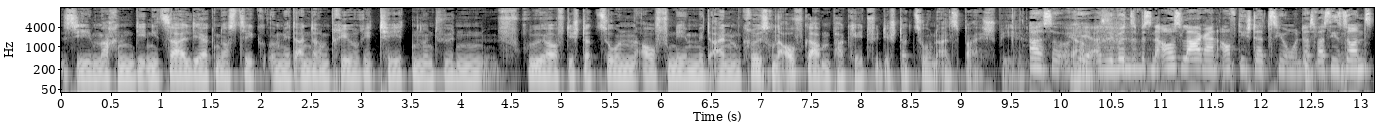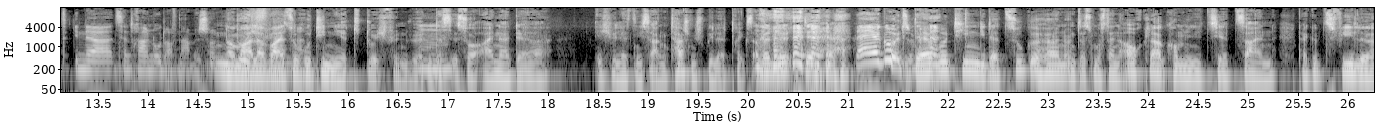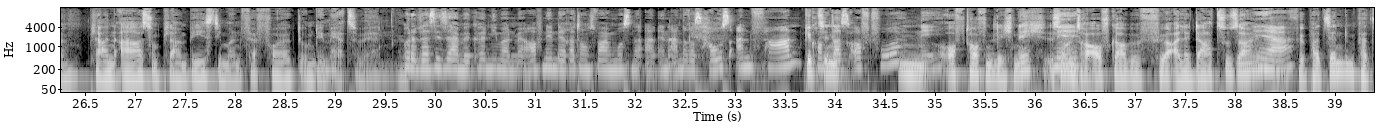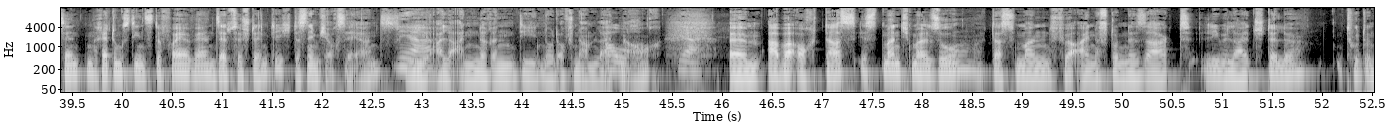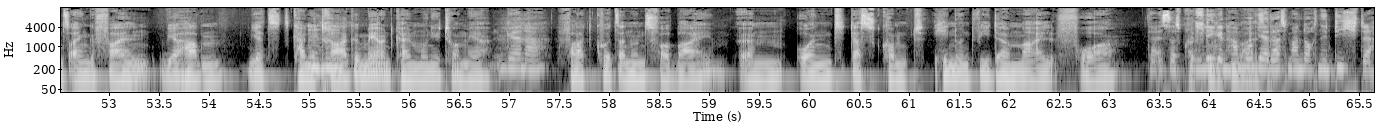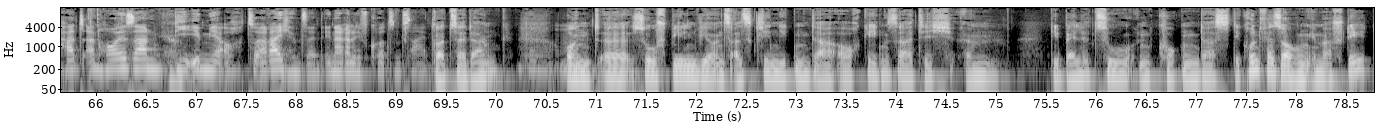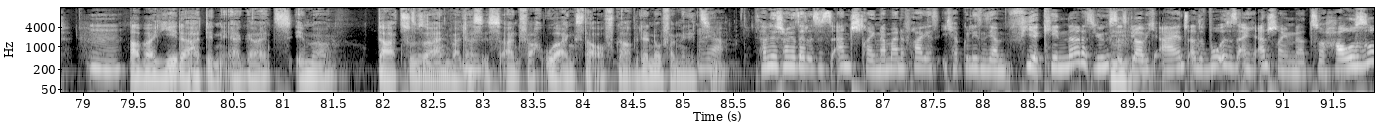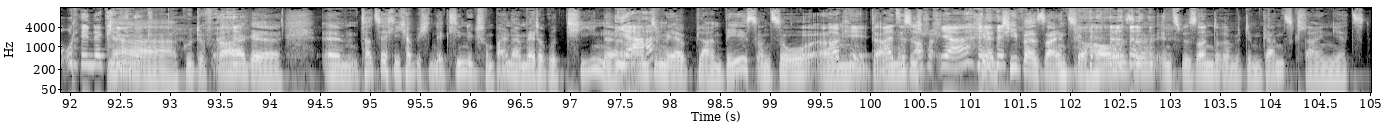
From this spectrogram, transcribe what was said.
Sie machen die Initialdiagnostik mit anderen Prioritäten und würden früher auf die Stationen aufnehmen mit einem größeren Aufgabenpaket für die Station als Beispiel. Ach so, okay. Ja. Also Sie würden es ein bisschen auslagern auf die Station, das, was Sie sonst in der zentralen Notaufnahme schon Normalerweise durchführen. routiniert durchführen würden. Mhm. Das ist so einer der, ich will jetzt nicht sagen Taschenspielertricks, aber der, der, Naja, gut. der Routinen, die dazugehören und das muss dann auch klar kommuniziert sein. Da gibt's viele Plan A's und Plan B's, die man verfolgt, um dem Herr zu werden. Oder dass Sie sagen, wir können niemanden mehr aufnehmen, der Rettungswagen muss eine, ein anderes Haus anfahren. Gibt's Kommt in- das oft vor? Nee. Oft hoffentlich nicht. Ist ja Nee. unsere Aufgabe, für alle da zu sein. Ja. Für Patientinnen, Patienten, Rettungsdienste, Feuerwehren, selbstverständlich. Das nehme ich auch sehr ernst. Ja. Wie alle anderen, die Notaufnahmen leiten Auch. auch. Ja. Ähm, aber auch das ist manchmal so, dass man für eine Stunde sagt, liebe Leitstelle, tut uns einen Gefallen. Wir haben jetzt keine Mhm. Trage mehr und keinen Monitor mehr. Genau. Fahrt kurz an uns vorbei. Ähm, und das kommt hin und wieder mal vor. Da ist das Privileg in. Hamburg ja, dass man doch eine Dichte hat an Häusern, die eben ja auch zu erreichen sind in einer relativ kurzen Zeit. Gott sei Dank. Genau. Und äh, so spielen wir uns als Kliniken da auch gegenseitig ähm, die Bälle zu und gucken, dass die Grundversorgung immer steht, aber jeder hat den Ehrgeiz, immer da zu, Mhm. Zu sein, sein, weil das ist einfach ureigenste Aufgabe der Notfallmedizin. Ja. Jetzt haben Sie schon gesagt, es ist anstrengender. Meine Frage ist, ich habe gelesen, Sie haben vier Kinder, das jüngste Hm. ist, glaube ich, eins. Also wo ist es eigentlich anstrengender? Zu Hause oder in der Klinik? Ja, gute Frage. ähm, tatsächlich habe ich in der Klinik schon beinahe mehr Routine Ja? und mehr Plan Bs und so. Ähm, Okay, da weil Sie muss es ich auch schon- ja. kreativer sein zu Hause, insbesondere mit dem ganz Kleinen jetzt.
